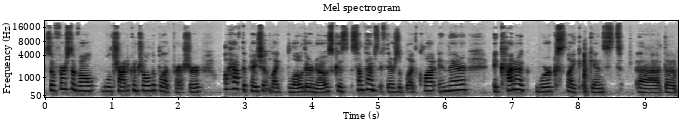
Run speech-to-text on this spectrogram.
So first of all, we'll try to control the blood pressure. We'll have the patient like blow their nose because sometimes if there's a blood clot in there, it kind of works like against uh, the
